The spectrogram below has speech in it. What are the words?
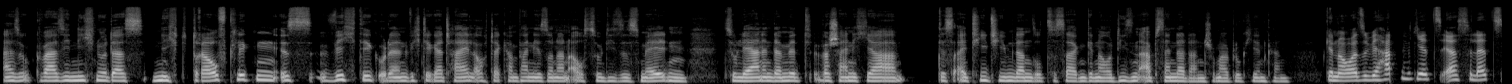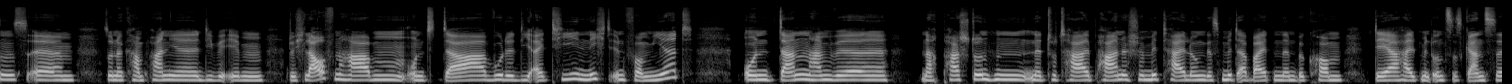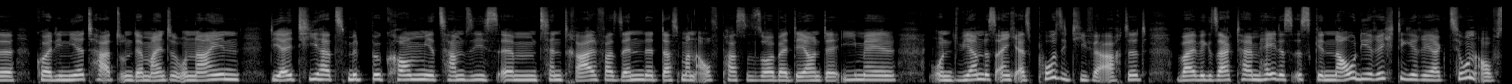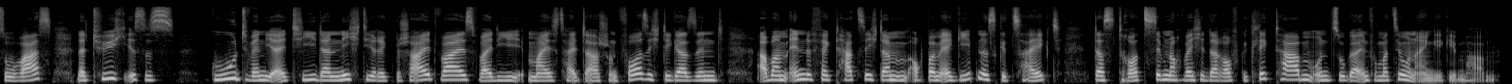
Also quasi nicht nur das nicht draufklicken ist wichtig oder ein wichtiger Teil auch der Kampagne, sondern auch so dieses Melden zu lernen, damit wahrscheinlich ja das IT-Team dann sozusagen genau diesen Absender dann schon mal blockieren kann. Genau, also wir hatten jetzt erst letztens ähm, so eine Kampagne, die wir eben durchlaufen haben und da wurde die IT nicht informiert. Und dann haben wir nach paar Stunden eine total panische Mitteilung des Mitarbeitenden bekommen, der halt mit uns das Ganze koordiniert hat und der meinte, oh nein, die IT hat's mitbekommen, jetzt haben sie es ähm, zentral versendet, dass man aufpassen soll bei der und der E-Mail. Und wir haben das eigentlich als positiv erachtet, weil wir gesagt haben, hey, das ist genau die richtige Reaktion auf sowas. Natürlich ist es gut, wenn die IT dann nicht direkt Bescheid weiß, weil die meist halt da schon vorsichtiger sind. Aber im Endeffekt hat sich dann auch beim Ergebnis gezeigt, dass trotzdem noch welche darauf geklickt haben und sogar Informationen eingegeben haben.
